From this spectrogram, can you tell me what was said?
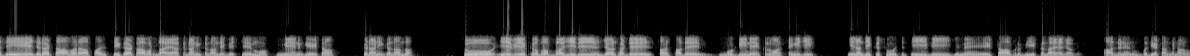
ਅਸੀਂ ਇਹ ਜਿਹੜਾ ਟਾਵਰ ਆ, ਪੰਜ ਛੇ ਘਾ ਟਾਵਰ ਲਾਇਆ ਕਢਾਣੀ ਕਲਾਂ ਦੇ ਵਿੱਚ, ਇਹ ਮੇਨ ਗੇਟ ਆ ਕਢਾਣੀ ਕਲਾਂ ਦਾ। ਸੋ ਇਹ ਵੀ ਇੱਕ ਬਾਬਾ ਜੀ ਦੀ ਜਾਂ ਸਾਡੇ ਸੰਸਥਾ ਦੇ ਮੋਢੀ ਨੇ ਕੁਲਵੰਤ ਸਿੰਘ ਜੀ, ਇਹਨਾਂ ਦੀ ਇੱਕ ਸੋਚ ਤੀ ਵੀ ਜਿਵੇਂ ਇਹ ਟਾਵਰ ਵੀ ਇੱਕ ਲਾਇਆ ਜਾਵੇ ਆਲਣੇ ਨੂੰ ਵਧੀਆ ਢੰਗ ਨਾਲ।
